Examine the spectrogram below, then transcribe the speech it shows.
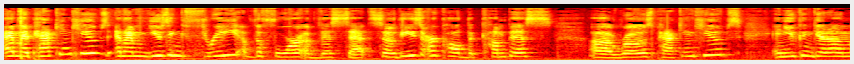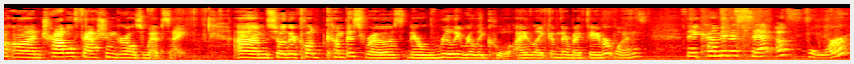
I have my packing cubes, and I'm using three of the four of this set. So these are called the Compass uh, Rose packing cubes, and you can get them on Travel Fashion Girl's website. Um, so they're called Compass Rose. They're really, really cool. I like them. They're my favorite ones. They come in a set of four.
